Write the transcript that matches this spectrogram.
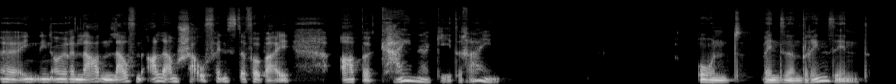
äh, in, in euren Laden, laufen alle am Schaufenster vorbei, aber keiner geht rein. Und wenn sie dann drin sind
